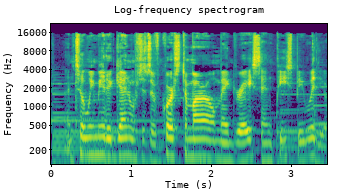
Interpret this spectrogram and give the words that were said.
Until we meet again, which is of course tomorrow, may grace and peace be with you.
